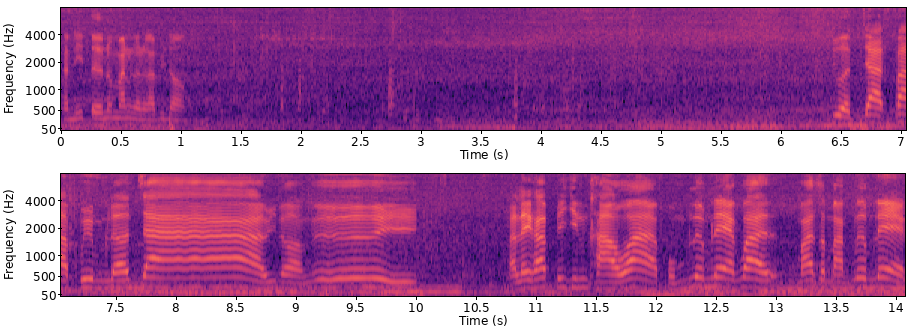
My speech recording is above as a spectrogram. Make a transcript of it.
คันนี้เติมน้ำมันก่อนครับพี่น้องจวดจัดฟ้าบึ้มแล้วจ้า พี่น้องเอ้ย อะไรครับได้ยินข่าวว่าผมเริ่มแรกว่ามาสมัครเริ่มแรก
